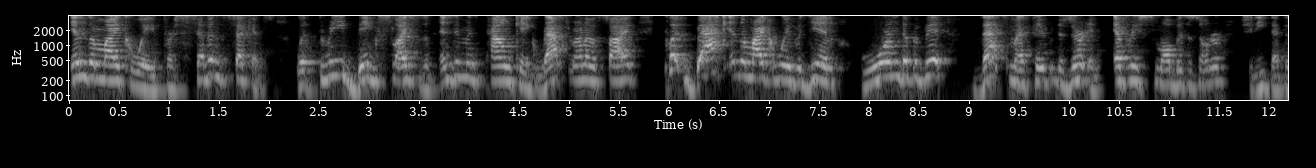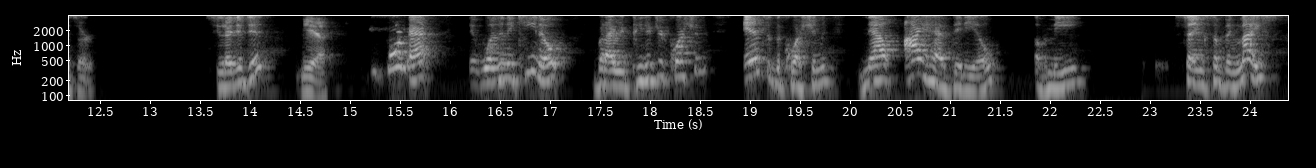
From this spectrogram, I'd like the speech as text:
in the microwave for seven seconds with three big slices of Entenmann pound cake wrapped around on the side, put back in the microwave again, warmed up a bit. That's my favorite dessert, and every small business owner should eat that dessert. See what I just did? Yeah. Format. It wasn't a keynote, but I repeated your question, answered the question. Now I have video of me saying something nice,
